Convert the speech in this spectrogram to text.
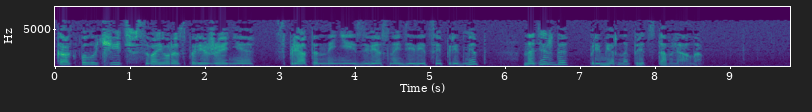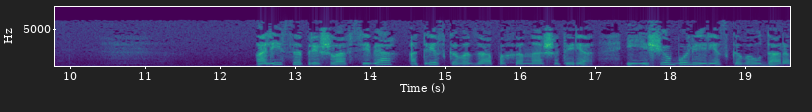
Как получить в свое распоряжение спрятанный неизвестной девицей предмет, Надежда примерно представляла. Алиса пришла в себя от резкого запаха на шатыря и еще более резкого удара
